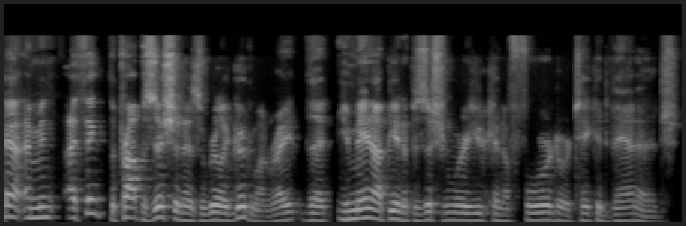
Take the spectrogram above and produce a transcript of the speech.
Yeah, I mean, I think the proposition is a really good one, right? That you may not be in a position where you can afford or take advantage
